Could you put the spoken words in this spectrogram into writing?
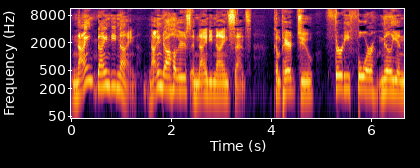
$9.99, $9.99 compared to $34 million.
